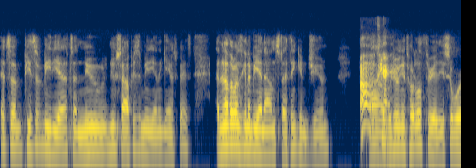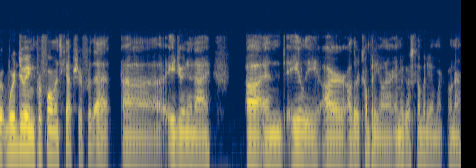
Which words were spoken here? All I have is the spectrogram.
It's a piece of media. It's a new new style piece of media in the game space. And another one's going to be announced, I think, in June. Oh, okay. Uh, we're doing a total of three of these, so we're we're doing performance capture for that. Uh, Adrian and I, uh, and Ailey, our other company owner, Imagos company owner,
